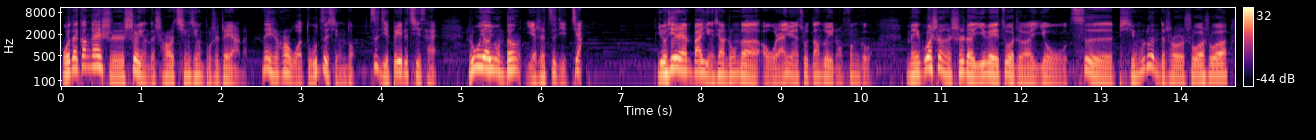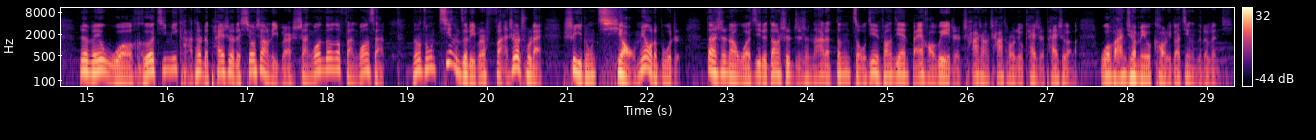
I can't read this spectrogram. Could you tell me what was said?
我在刚开始摄影的时候，情形不是这样的。那时候我独自行动，自己背着器材，如果要用灯，也是自己架。有些人把影像中的偶然元素当做一种风格。美国摄影师的一位作者有次评论的时候说：“说认为我和吉米·卡特的拍摄的肖像里边，闪光灯和反光伞能从镜子里边反射出来，是一种巧妙的布置。但是呢，我记得当时只是拿着灯走进房间，摆好位置，插上插头就开始拍摄了，我完全没有考虑到镜子的问题。”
